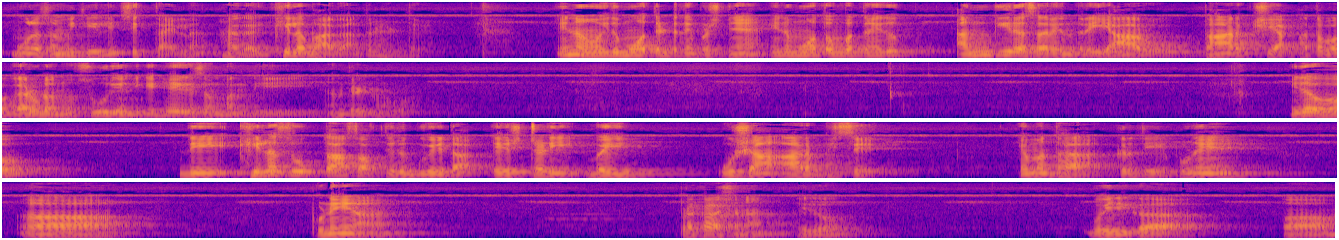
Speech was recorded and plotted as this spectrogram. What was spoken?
ಮೂಲ ಸಮಿತಿಯಲ್ಲಿ ಸಿಗ್ತಾ ಇಲ್ಲ. ಹಾಗಾಗಿ ಖಿಲ ಭಾಗ ಅಂತ ಹೇಳ್ತೇವೆ. ಇನ್ನು ಇದು ಮೂವತ್ತೆಂಟನೇ ಪ್ರಶ್ನೆ. ಇನ್ನು ಮೂವತ್ತೊಂಬತ್ತನೇದು, ಅಂಗಿರಸರೆಂದರೆ ಯಾರು? ತಾರ್ಕ್ಷ್ಯ ಅಥವಾ ಗರುಡನು ಸೂರ್ಯನಿಗೆ ಹೇಗೆ ಸಂಬಂಧಿ? ಅಂತೇಳಿ ನೋಡುವ. ಇದು the Khila Suktas of the Rigveda a study by Usha R Bhise ಎಂಬಂತಹ ಕೃತಿ ಪುಣೆ ಪುಣೆಯ ಪ್ರಕಾಶನ ಇದು, ವೈದಿಕ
